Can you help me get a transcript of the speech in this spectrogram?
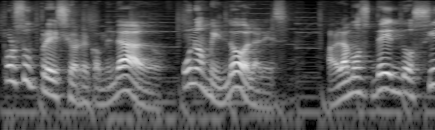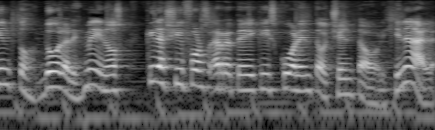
por su precio recomendado, unos 1000 dólares. Hablamos de 200 dólares menos que la GeForce RTX 4080 original,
